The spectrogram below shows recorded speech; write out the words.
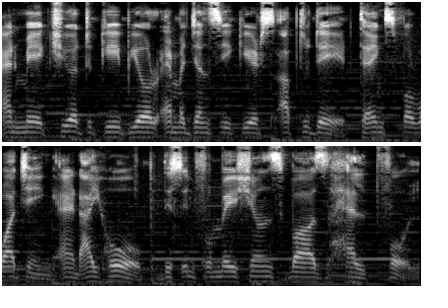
and make sure to keep your emergency kits up to date. Thanks for watching, and I hope this information was helpful.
